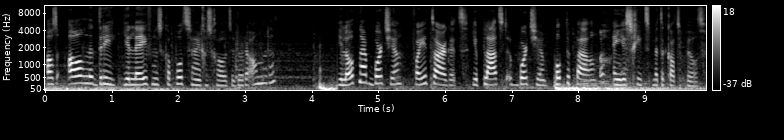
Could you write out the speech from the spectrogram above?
Als alle drie je levens kapot zijn geschoten door de anderen, je loopt naar het bordje van je target. Je plaatst het bordje op de paal en je schiet met de katapult.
